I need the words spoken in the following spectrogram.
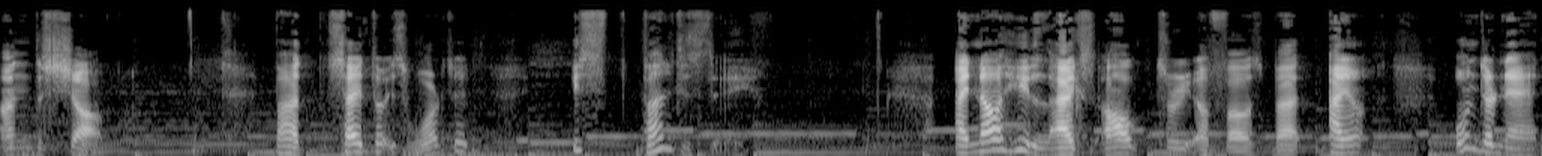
on the shop. But Saito is worth it. It's Valentine's Day. I know he likes all three of us, but I underneath,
